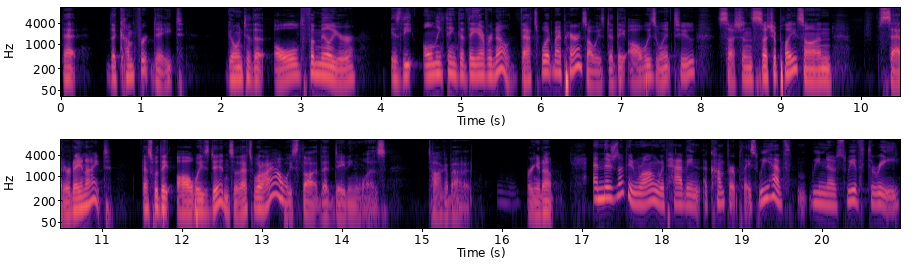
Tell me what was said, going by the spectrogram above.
that the comfort date, going to the old familiar, is the only thing that they ever know. That's what my parents always did. They always went to such and such a place on Saturday night. That's what they always did. And so that's what I always thought that dating was. Talk about it, mm-hmm. bring it up. And there's nothing wrong with having a comfort place. We have, we know, so we have three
